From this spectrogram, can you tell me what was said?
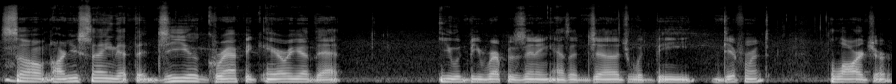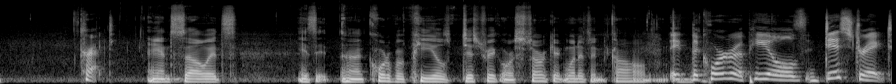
So, are you saying that the geographic area that you would be representing as a judge would be different, larger? Correct. And so it's is it uh, Court of Appeals district or circuit? What is it called? It, the Court of Appeals district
